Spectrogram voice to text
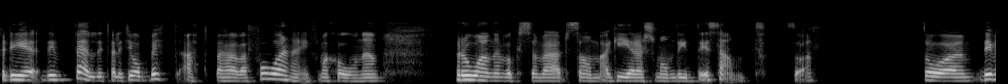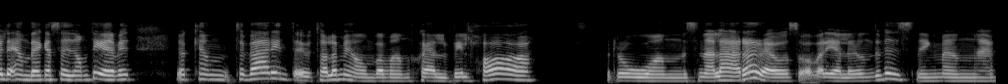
För det, det är väldigt, väldigt jobbigt att behöva få den här informationen från en vuxenvärld som agerar som om det inte är sant. Så. Så det är väl det enda jag kan säga om det. Jag, vet, jag kan tyvärr inte uttala mig om vad man själv vill ha från sina lärare och så vad det gäller undervisning men eh,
